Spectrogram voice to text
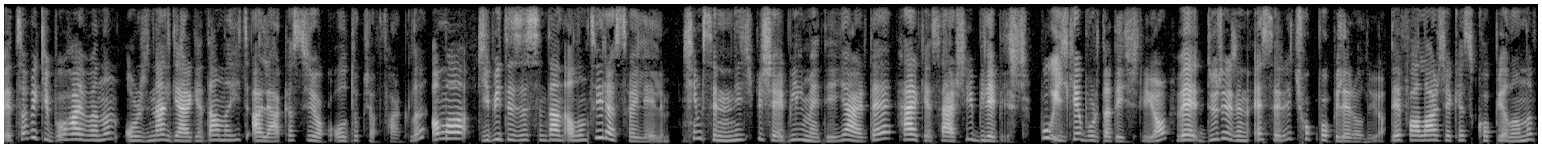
Ve tabii ki bu hayvanın orijinal gergedanla hiç alakası yok. Oldukça farklı. Ama gibi dizisinden alıntıyla söyleyelim. Kimsenin hiçbir şey bilmediği yerde herkes her şeyi bilebilir. Bu ilke burada da işliyor ve Dürer'in eseri çok popüler oluyor. Defalarca kez kopyalanıp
